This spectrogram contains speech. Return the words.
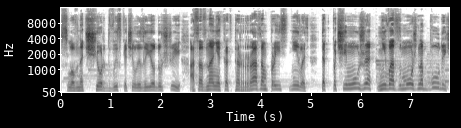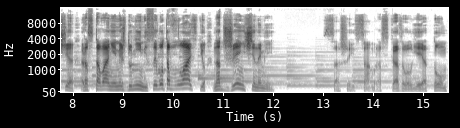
Словно черт выскочил из ее души, а сознание как-то разом прояснилось. Так почему же невозможно будущее расставание между ними с его-то властью над женщинами? Саша и сам рассказывал ей о том,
